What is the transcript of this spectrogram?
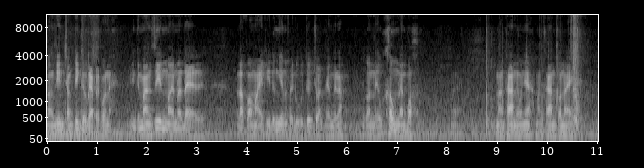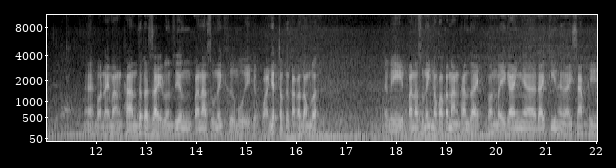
màng zin trắng tinh cực đẹp rồi các bạn này. Những cái màng zin mà em đã để lắp vào máy thì đương nhiên nó phải đủ tiêu chuẩn em mới lắp. Còn nếu không là em bỏ. Đấy. màng than các bạn nhé. Màng than con này. Đấy, bọn này màng than rất là dày luôn riêng Panasonic khử mùi hiệu quả nhất trong tất cả các dòng luôn. Bởi vì Panasonic nó có cái màng than dày còn mấy cái anh ờ, Daikin hay là anh Sharp thì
